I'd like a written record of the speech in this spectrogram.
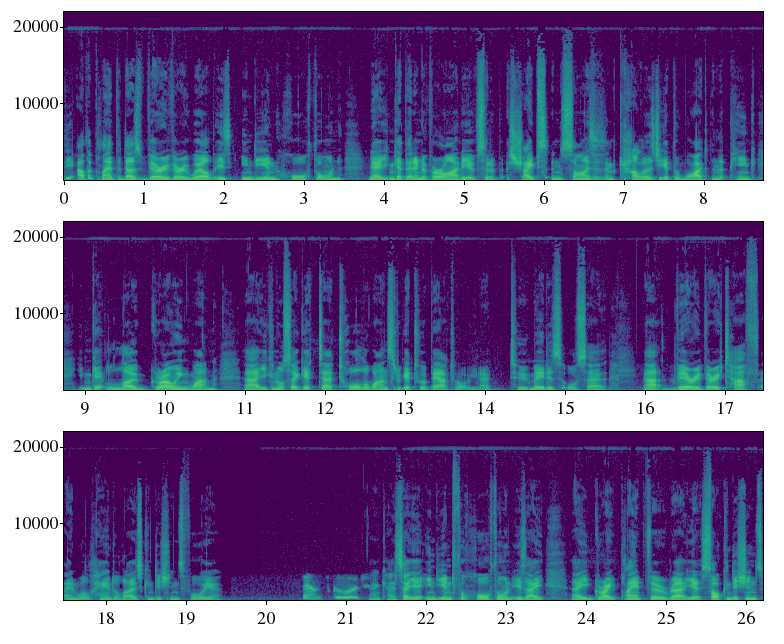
The other plant that does very, very well is Indian hawthorn. Now, you can get that in a variety of sort of shapes and sizes and colours. You get the white and the pink. You can get low growing one. Uh, you can also get uh, taller ones that'll get to about, oh, you know, two metres or so. Uh, very, very tough and will handle those conditions for you sounds good. Okay, so yeah, Indian hawthorn is a, a great plant for uh, yeah, salt conditions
